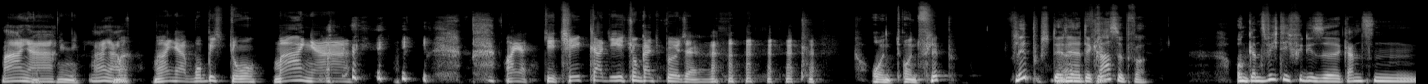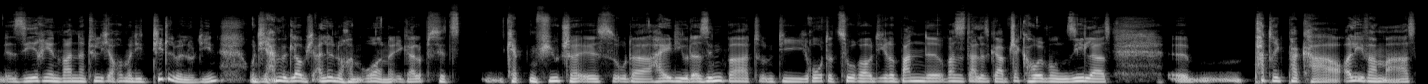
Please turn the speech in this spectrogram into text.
Maya. Ma Maya. Wo bist du? Maja. Maja, die Chica, die ist schon ganz böse. und, und Flip? Flip, der, Ja, der, der. Grashüpfer. Und ganz wichtig für diese ganzen Serien waren natürlich auch immer die Titelmelodien. Und die haben wir, glaube ich, alle noch im Ohr. Ne? Egal, ob es jetzt Captain Future ist oder Heidi oder Sinbad und die Rote Zora und ihre Bande, was es da alles gab. Jack Holman, Silas, äh, Patrick Packard, Oliver Mars.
